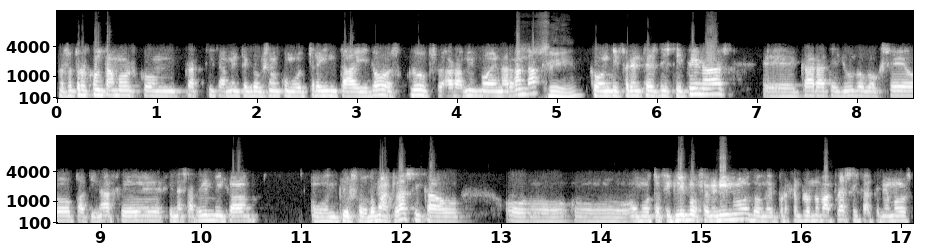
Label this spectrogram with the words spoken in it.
Nosotros contamos con prácticamente, creo que son como 32 clubes ahora mismo en Arganda, con diferentes disciplinas, eh, karate, judo, boxeo, patinaje, gimnasia rítmica o incluso doma clásica o, o, motociclismo femenino, donde por ejemplo en doma clásica tenemos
